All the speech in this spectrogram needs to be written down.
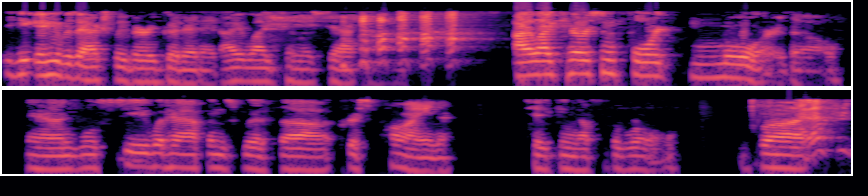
he, he was actually very good in it. I liked him as Jack. I liked Harrison Ford more though, and we'll see what happens with uh, Chris Pine taking up the role. But Chris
